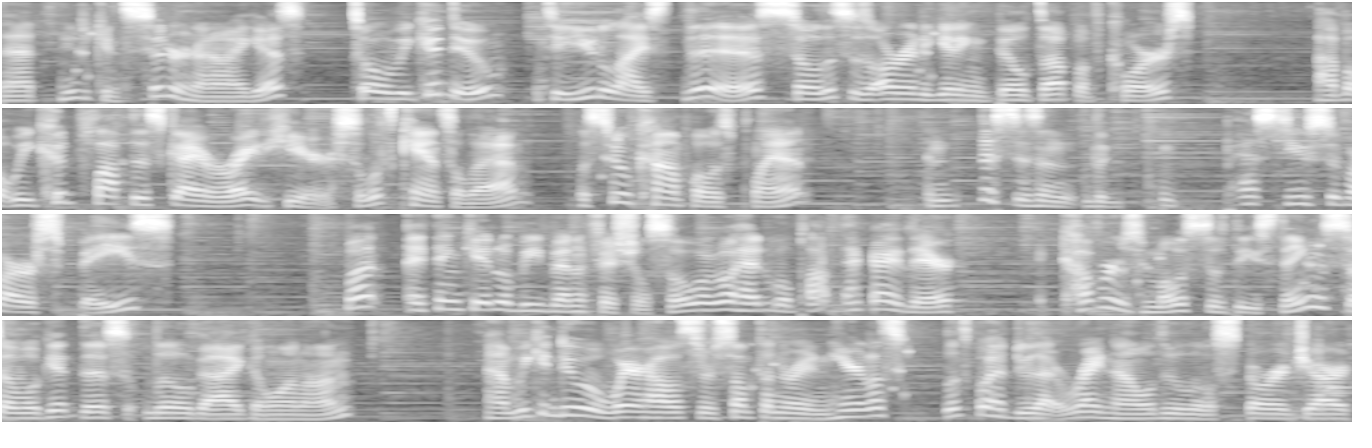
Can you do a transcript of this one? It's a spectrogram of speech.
that we need to consider now, I guess. So what we could do to utilize this, so this is already getting built up, of course, uh, but we could plop this guy right here. So let's cancel that. Let's do a compost plant. And this isn't the best use of our space, but I think it'll be beneficial. So we'll go ahead, we'll plop that guy there. It covers most of these things, so we'll get this little guy going on. And we can do a warehouse or something right in here. Let's let's go ahead and do that right now. We'll do a little storage yard.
